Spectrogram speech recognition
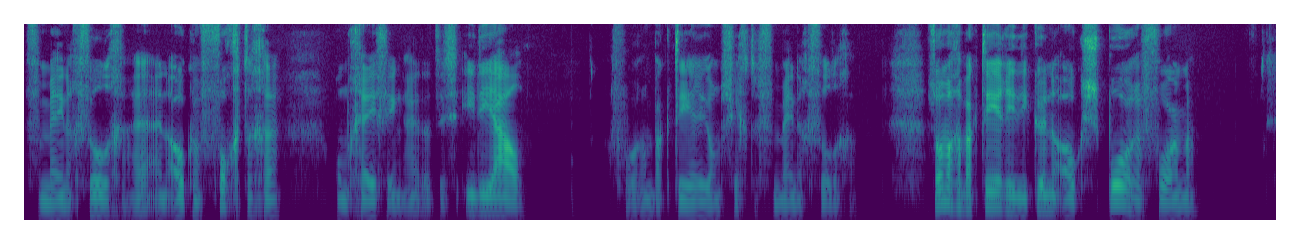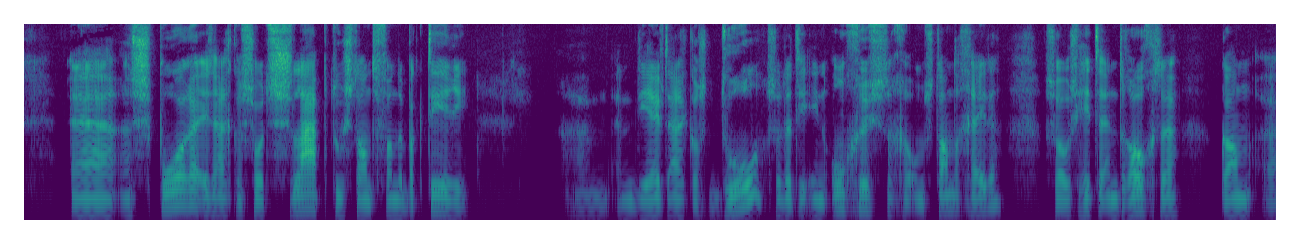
vermenigvuldigen. Hè. En ook een vochtige omgeving, hè, dat is ideaal voor een bacterie om zich te vermenigvuldigen. Sommige bacteriën die kunnen ook sporen vormen. Uh, een sporen is eigenlijk een soort slaaptoestand van de bacterie. Um, en die heeft eigenlijk als doel, zodat hij in ongunstige omstandigheden, zoals hitte en droogte, kan, uh,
